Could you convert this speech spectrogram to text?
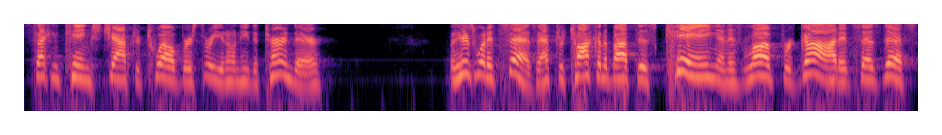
2 Kings chapter 12, verse 3. You don't need to turn there. But here's what it says. After talking about this king and his love for God, it says this.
